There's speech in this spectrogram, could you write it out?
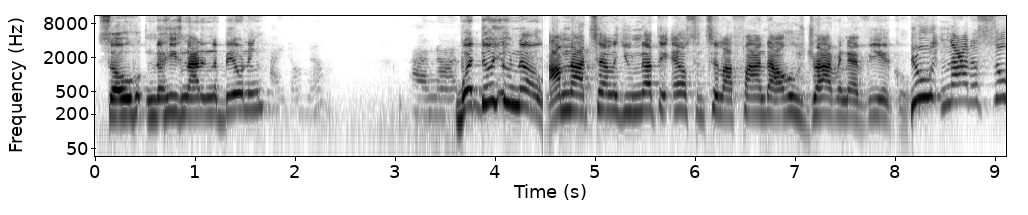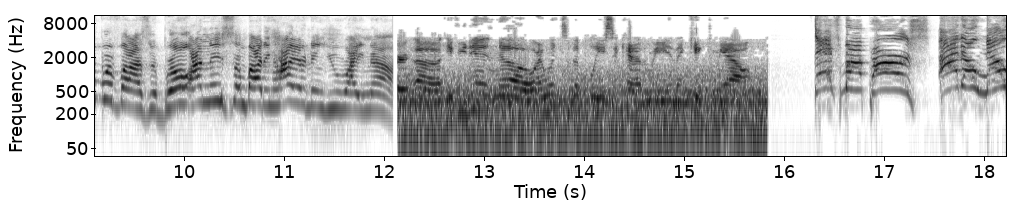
So no, he's not in the building? I don't know. I'm not. What do you know? I'm not telling you nothing else until I find out who's driving that vehicle. You not a supervisor, bro. I need somebody higher than you right now. Uh, if you didn't know, I went to the police academy and they kicked me out. That's my purse! I don't know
